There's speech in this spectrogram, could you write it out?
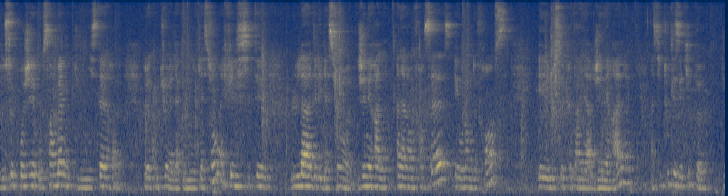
de, ce projet au sein même du ministère de la Culture et de la Communication et féliciter la délégation générale à la langue française et aux langues de France et le secrétariat général, ainsi que toutes les équipes du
